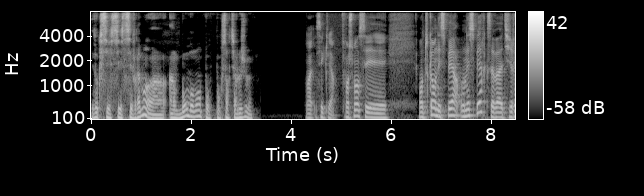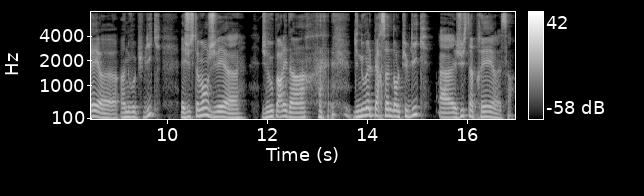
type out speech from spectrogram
Et donc c'est, c'est, c'est vraiment un, un, bon moment pour, pour sortir le jeu. Ouais, c'est clair. Franchement, c'est en tout cas, on espère, on espère que ça va attirer euh, un nouveau public. Et justement, je vais, euh, je vais vous parler d'un, d'une nouvelle personne dans le public euh, juste après ça.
